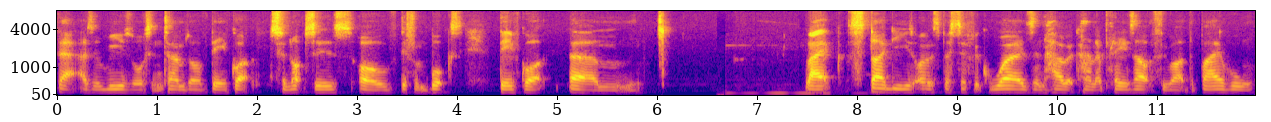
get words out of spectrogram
that as a resource in terms of they've got synopses of different books. They've got um, like studies on specific words and how it kind of plays out throughout the Bible.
